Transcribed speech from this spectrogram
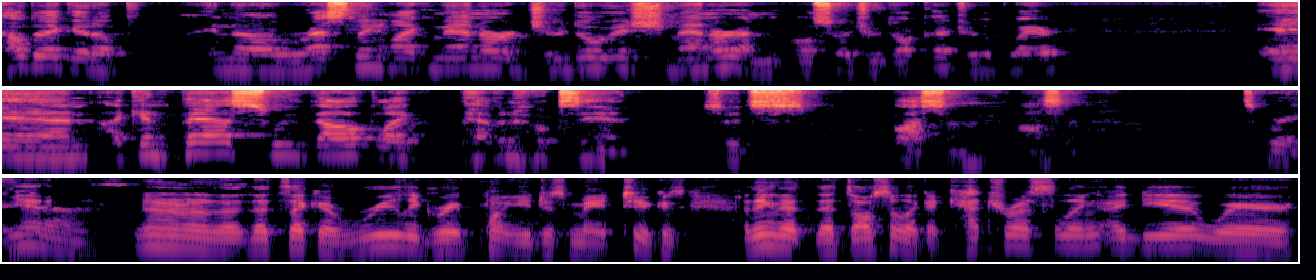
how do I get up in a wrestling like manner, judo-ish manner. I'm also a judoka, judo player, and I can pass without like having hooks in. So it's awesome, awesome It's great. Yeah, no, no, no. That's like a really great point you just made too, because I think that that's also like a catch wrestling idea where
